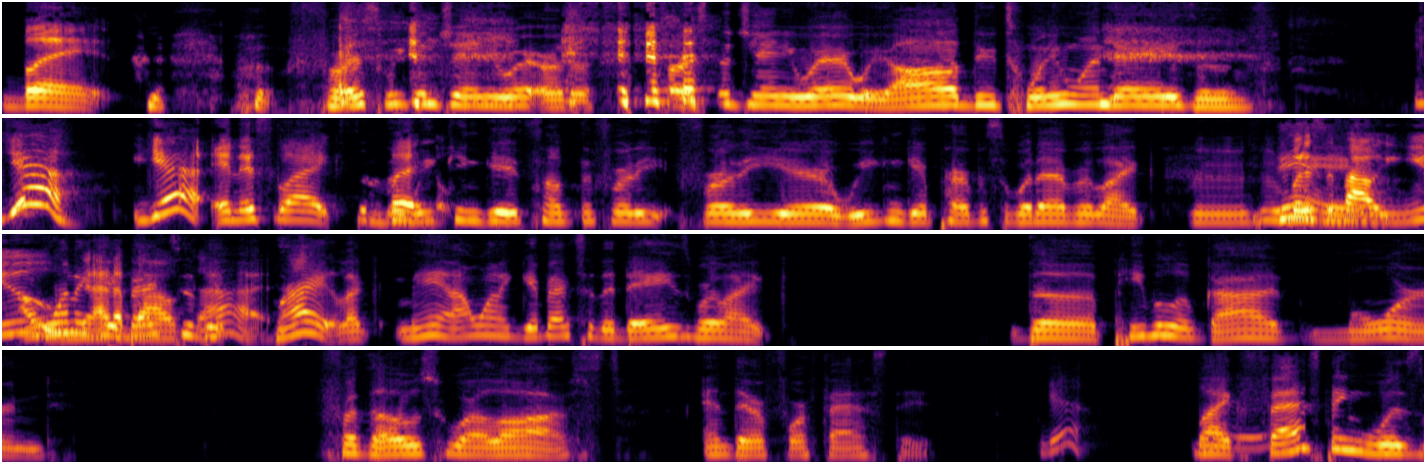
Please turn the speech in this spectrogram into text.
But first week in January or the first of January, we all do 21 days of yeah, yeah, and it's like, so but we can get something for the for the year. We can get purpose or whatever. Like, mm-hmm, man, but it's about you. I want to get back to God. the right. Like, man, I want to get back to the days where like the people of God mourned for those who are lost and therefore fasted. Yeah. Like yeah. fasting was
